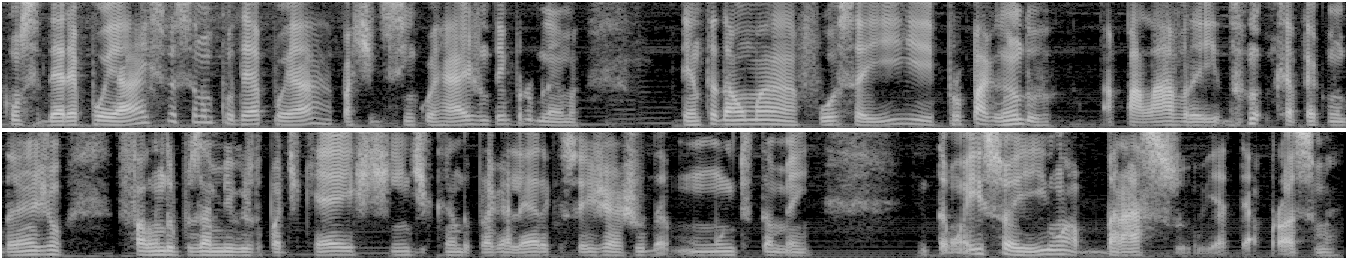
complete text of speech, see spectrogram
considere apoiar, e se você não puder apoiar a partir de 5 reais, não tem problema. Tenta dar uma força aí, propagando a palavra aí do Café com Dungeon, falando pros amigos do podcast, indicando pra galera, que isso aí já ajuda muito também. Então é isso aí, um abraço e até a próxima.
